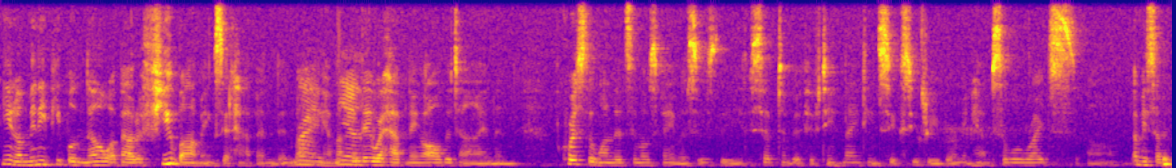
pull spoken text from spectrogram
you know, many people know about a few bombings that happened in Birmingham, right, yeah. but they were happening all the time. And of course, the one that's the most famous is the September 15, 1963 Birmingham Civil Rights, uh, I mean, sorry,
